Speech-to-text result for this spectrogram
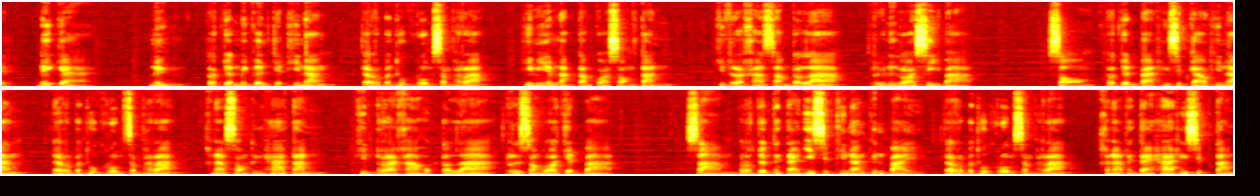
ท ได้แก่ 1. รถยนต์ไม่เกิน 7 ที่นั่ง และรถบรรทุกรวมสัมภาระที่มีน้ำหนักต่ำกว่า 2 ตัน คิดราคา 3 ดอลลาร์ หรือ 104 บาท 2. รถยนต์8-19 ที่นั่ง และรถบรรทุกรวมสัมภาระขนาด 2-5 ตัน คิดราคา 6 ดอลลาร์หรือ 207 บาท 3. รถยนต์ตั้งแต่ 20 ที่นั่งขึ้นไป และรถบรรทุกรวมสัมภาระขนาดตั้งแต่ 5-10 ตัน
